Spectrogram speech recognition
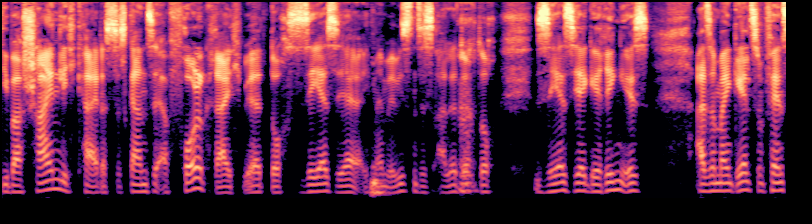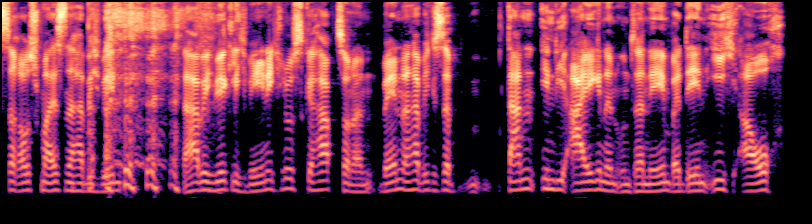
die Wahrscheinlichkeit, dass das Ganze erfolgreich wird, doch sehr, sehr, ich meine, wir wissen das alle, doch, doch sehr, sehr gering ist. Also mein Geld zum Fenster rausschmeißen, da habe ich wenig, da habe ich wirklich wenig Lust gehabt, sondern wenn, dann habe ich gesagt, dann in die eigenen Unternehmen, bei denen ich auch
